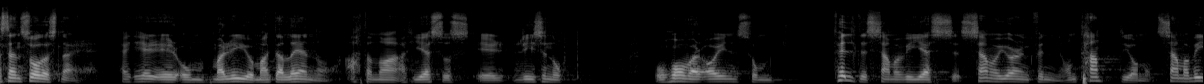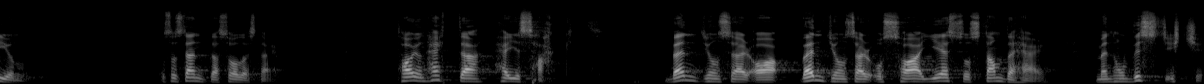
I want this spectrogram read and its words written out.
er så løsner. Hette her er om Maria Magdalena, at han har at Jesus er risen opp. Og hon var øyn som fylltes sammen med Jesus, sammen med Jørgen kvinne. Hon tante jo noen, sammen med jo Og så stendte det så løsner. Ta jo en hette, hei sagt Vend hon seg av, vend hon seg og sa Jesus stande her. Men hon visste ikke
